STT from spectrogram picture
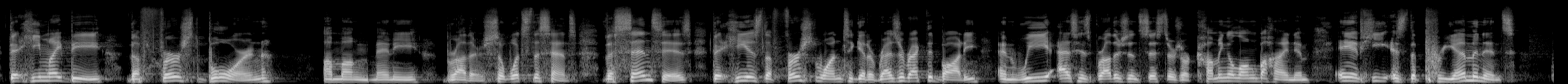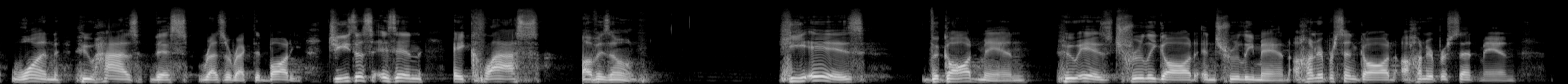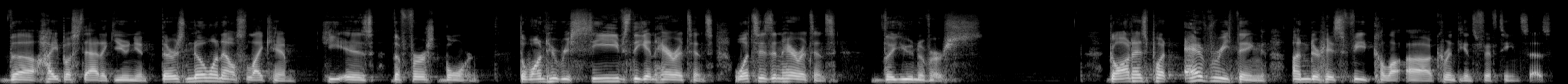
That he might be the firstborn among many brothers. So, what's the sense? The sense is that he is the first one to get a resurrected body, and we, as his brothers and sisters, are coming along behind him, and he is the preeminent one who has this resurrected body. Jesus is in a class of his own. He is the God man who is truly God and truly man, 100% God, 100% man, the hypostatic union. There is no one else like him. He is the firstborn, the one who receives the inheritance. What's his inheritance? The universe. God has put everything under his feet, uh, Corinthians 15 says.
